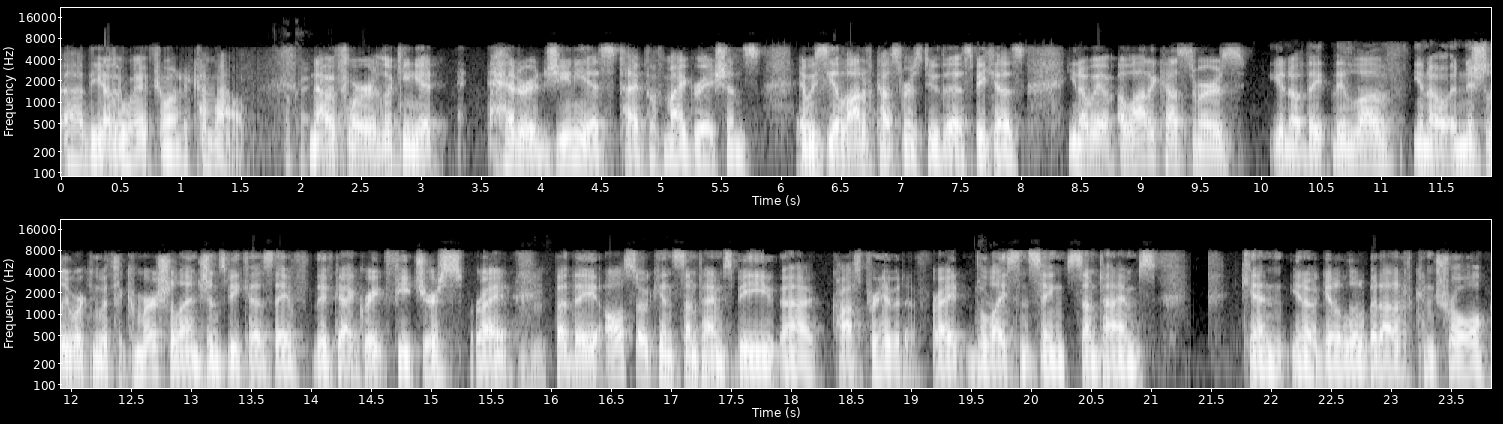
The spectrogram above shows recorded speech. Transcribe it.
uh, the other way if you want to come out. Okay. Now, if we're looking at heterogeneous type of migrations and we see a lot of customers do this because you know we have a lot of customers you know they, they love you know initially working with the commercial engines because they've they've got great features right mm-hmm. but they also can sometimes be uh, cost prohibitive right the licensing sometimes can you know get a little bit out of control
